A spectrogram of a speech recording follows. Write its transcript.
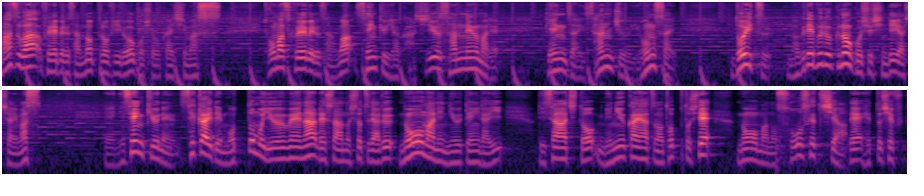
まずはフレベルさんのプロフィールをご紹介しますトーマス・フレベルさんは1983年生まれ現在34歳ドイツマグデブルクのご出身でいらっしゃいます。2009年世界で最も有名なレストランの一つであるノーマに入店以来リサーチとメニュー開発のトップとしてノーマの創設者でヘッドシェフ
